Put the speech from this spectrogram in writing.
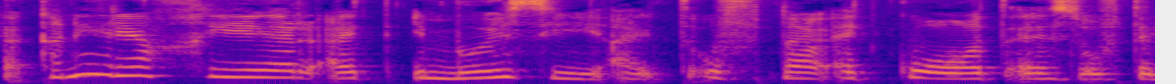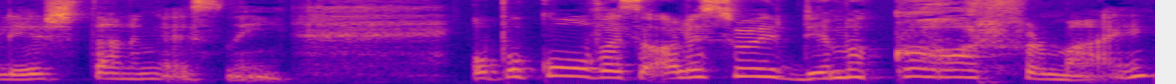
Ek kan nie reageer uit emosie uit of dit nou uit kwaad is of teleurstelling is nie. Op 'n kol was alles so de mekaar vir my.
